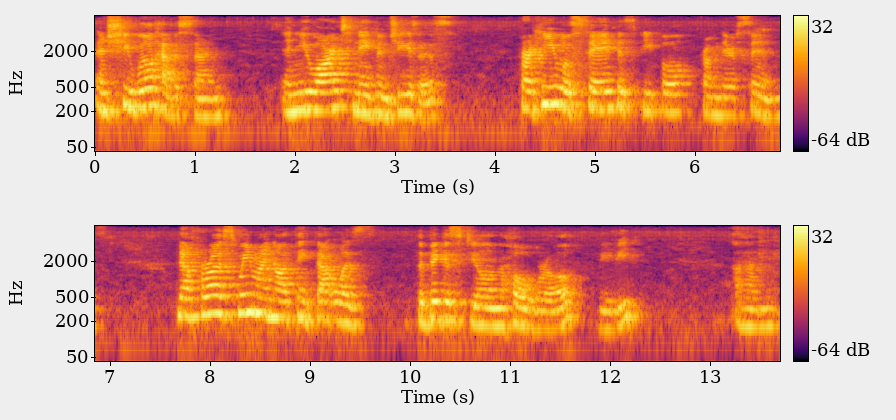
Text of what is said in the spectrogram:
and she will have a son, and you are to name him Jesus for he will save his people from their sins. Now, for us, we might not think that was the biggest deal in the whole world, maybe, um,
